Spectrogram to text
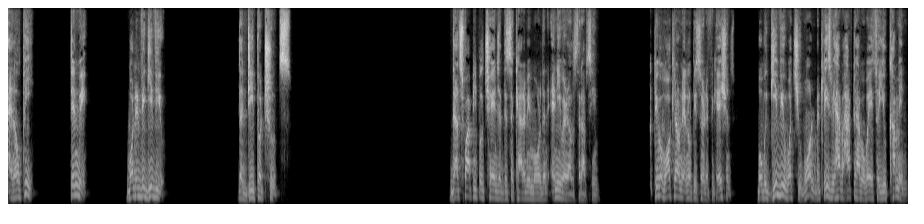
NLP. Didn't we? What did we give you? The deeper truths. That's why people change at this academy more than anywhere else that I've seen. People walking around NLP certifications. But we give you what you want, but at least we have, have to have a way. So you come in,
